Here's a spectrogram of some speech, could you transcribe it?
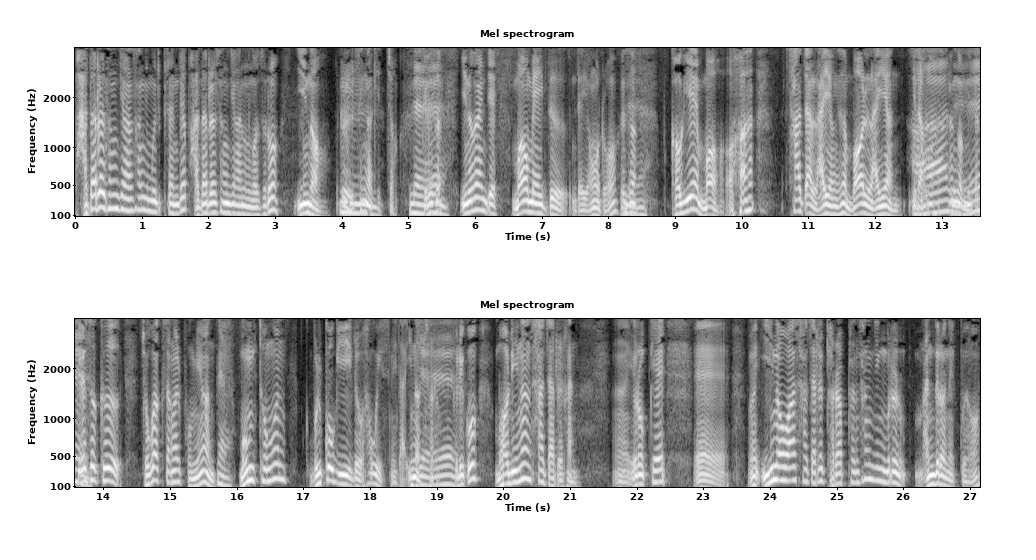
바다를 상징하는 상징물이 필요한데 바다를 상징하는 것으로 이너를 음. 생각했죠. 네. 그래서 인어가 이제 mermaid인데 영어로 그래서 네. 거기에 뭐 사자 lion에서 Merlion이라고 아, 한 네. 겁니다. 그래서 그 조각상을 보면 네. 몸통은 물고기로 하고 있습니다. 인어처럼. 예. 그리고 머리는 사자를 한 이렇게 어, 에, 인어와 사자를 결합한 상징물을 만들어냈고요.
